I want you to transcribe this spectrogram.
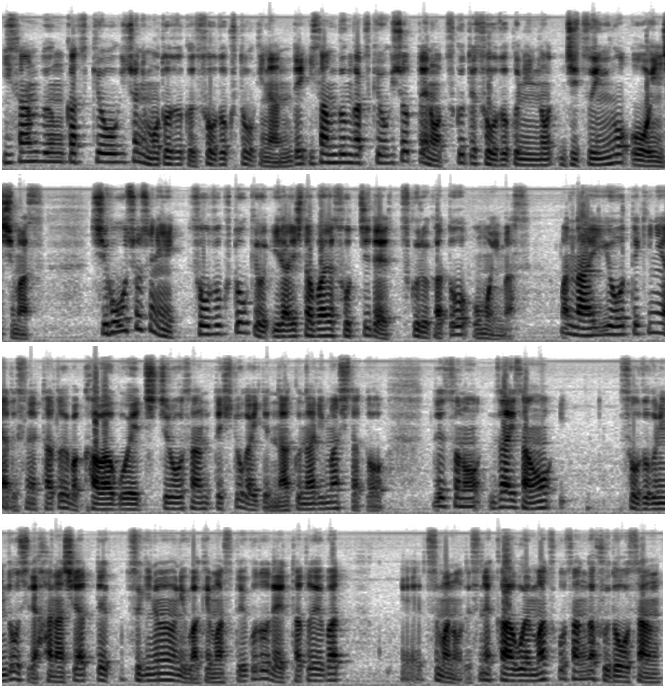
遺産分割協議書に基づく相続登記なんで、遺産分割協議書っていうのを作って相続人の実印を押印します。司法書士に相続登記を依頼した場合はそっちで作るかと思います。まあ、内容的にはですね、例えば川越七郎さんって人がいて亡くなりましたと。で、その財産を相続人同士で話し合って次のように分けますということで、例えば、えー、妻のですね、川越松子さんが不動産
